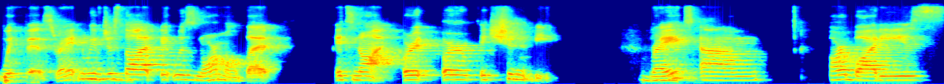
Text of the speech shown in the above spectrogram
with this, right? And we've just mm-hmm. thought it was normal, but it's not, or it or it shouldn't be, mm-hmm. right? Um, our bodies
